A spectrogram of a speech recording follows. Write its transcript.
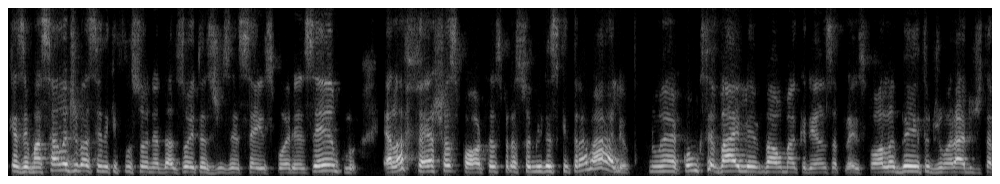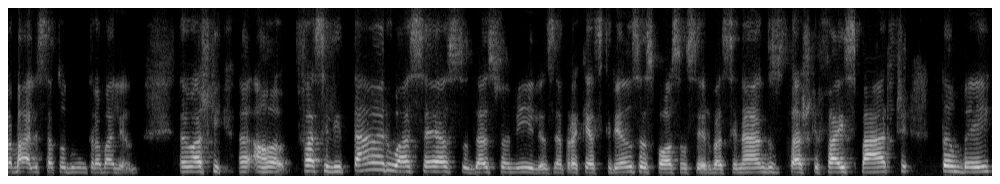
quer dizer, uma sala de vacina que funciona das 8 às 16, por exemplo, ela fecha as portas para as famílias que trabalham, não é? Como que você vai levar uma criança para a escola dentro de um horário de trabalho, está todo mundo trabalhando? Então, eu acho que facilitar o acesso das famílias né, para que as crianças possam ser vacinadas, acho que faz parte parte também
